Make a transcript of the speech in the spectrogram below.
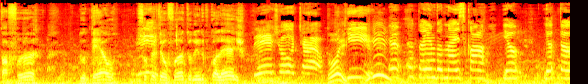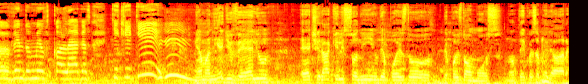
tua fã, do Theo, super teu fã, tudo indo pro colégio. Beijo, tchau. Oi. Eu, eu tô indo na escola e eu, eu tô vendo meus colegas. Kikiki! Minha mania de velho é tirar aquele soninho depois do, depois do almoço. Não tem coisa melhor.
